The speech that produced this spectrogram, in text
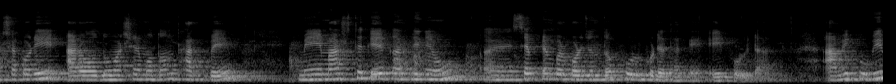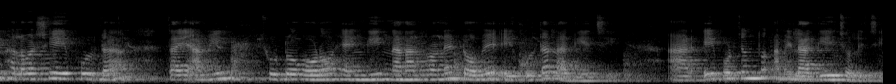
আশা করি আরও দু মাসের মতন থাকবে। মে মাস থেকে কন্টিনিউ সেপ্টেম্বর পর্যন্ত ফুল ফুটে থাকে এই ফুলটা। আমি খুবই ভালোবাসি এই ফুলটা, তাই আমি ছোট, বড় হ্যাঙ্গিং নানা ধরনের টবে এই ফুলটা লাগিয়েছি। আর এই পর্যন্ত আমি লাগিয়েই চলেছি।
